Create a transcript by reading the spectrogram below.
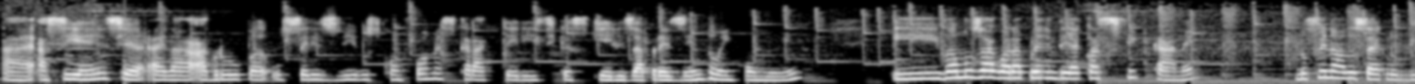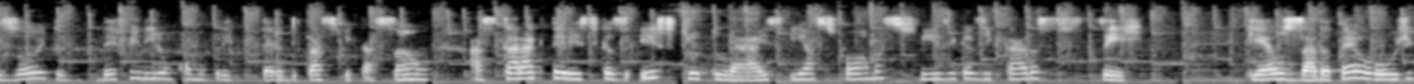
A, a, ciência ela agrupa os seres vivos conforme as características que eles apresentam em comum e vamos agora aprender a classificar, né? No final do século XVIII, definiram como critério de classificação as características estruturais e as formas físicas de cada ser, que é usado até hoje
